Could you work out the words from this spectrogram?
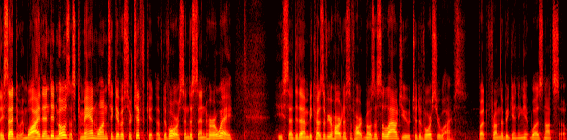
They said to him, Why then did Moses command one to give a certificate of divorce and to send her away? He said to them, Because of your hardness of heart, Moses allowed you to divorce your wives, but from the beginning it was not so.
